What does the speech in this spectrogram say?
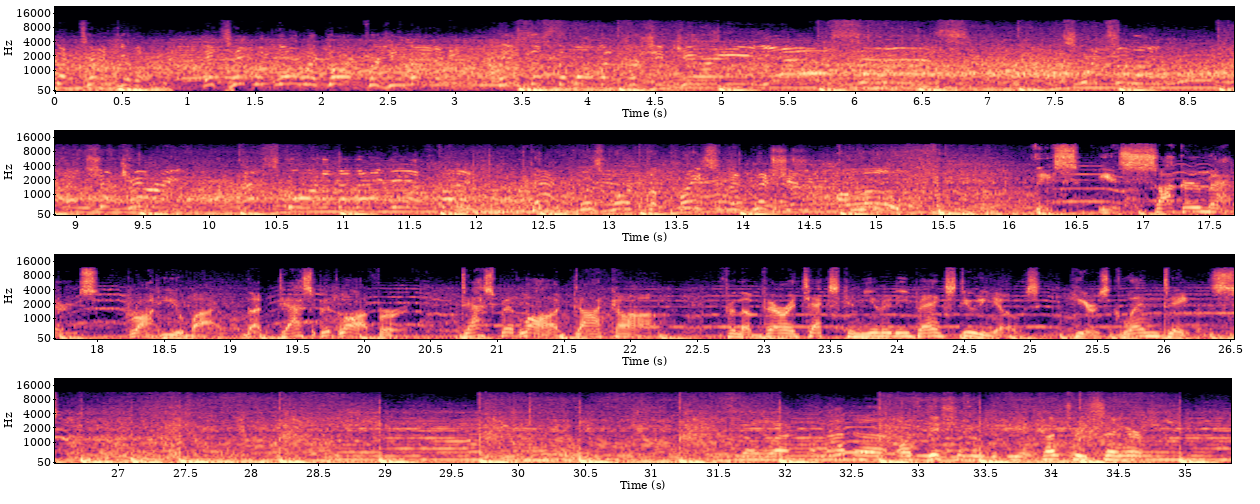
spectacular. It's hit with no regard for humanity. Is this the moment for Shaqiri? Yes, it is. Switzerland and Shaqiri have scored in the 90th minute. That was worth the price of admission alone. This is Soccer Matters, brought to you by the Daspit Law Firm, DaspitLaw.com. From the Veritex Community Bank Studios, here's Glenn Davis. So uh, I'm not uh, auditioning to be a country singer,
